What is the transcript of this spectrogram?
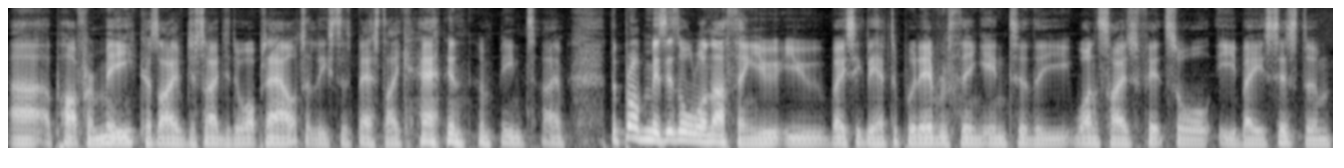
Uh, apart from me, because I've decided to opt out, at least as best I can in the meantime. The problem is it's all or nothing. You you basically have to put everything into the one size fits all eBay system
